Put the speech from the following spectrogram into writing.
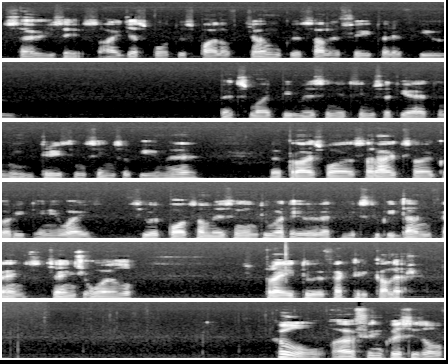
So he says, I just bought this pile of junk, the seller said that a few bits might be missing, it seems that he had an interesting sense of humor. The price was right, so I got it anyway see what parts are missing and do whatever that needs to be done. Thanks. Change oil, spray to a factory color. Cool, I think this is our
